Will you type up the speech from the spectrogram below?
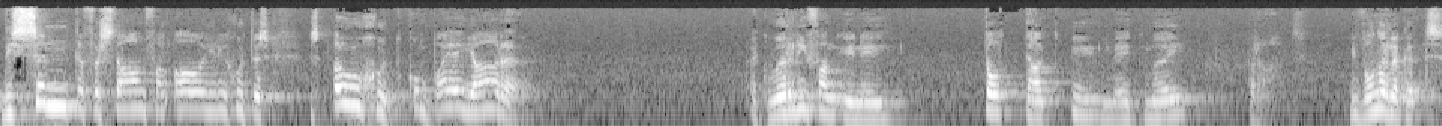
die sin te verstaan van al hierdie goed. Dis is ou goed, kom baie jare. Ek hoor nie van u nie totdat u met my praat. Die wonderlike is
